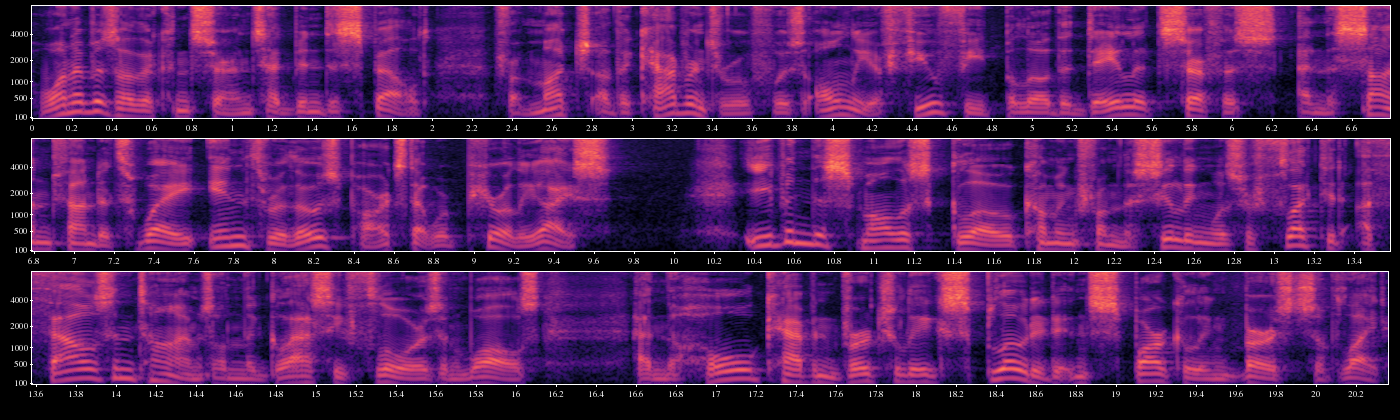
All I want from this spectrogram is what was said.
One of his other concerns had been dispelled, for much of the cavern's roof was only a few feet below the daylit surface, and the sun found its way in through those parts that were purely ice. Even the smallest glow coming from the ceiling was reflected a thousand times on the glassy floors and walls, and the whole cabin virtually exploded in sparkling bursts of light.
